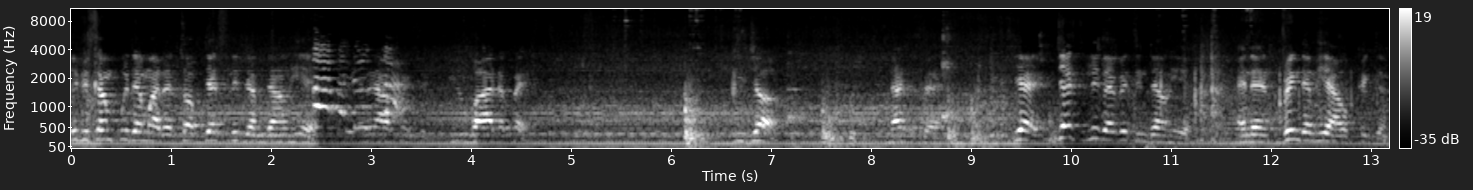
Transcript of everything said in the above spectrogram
If you can't put them at the top, just leave them down here. Papa, I'll back. fix it. You buy the best. Good job. That is it. Yeah, just leave everything down here. And then bring them here, I'll pick them.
